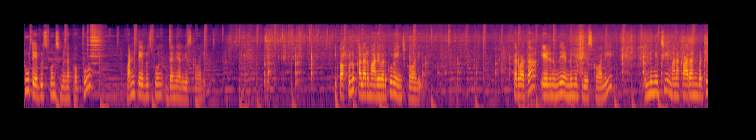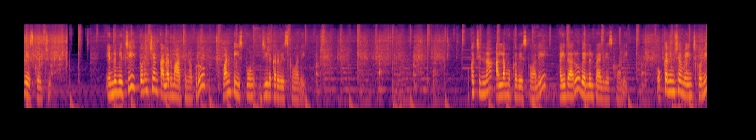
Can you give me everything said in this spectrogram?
టూ టేబుల్ స్పూన్స్ మినపప్పు. వన్ టేబుల్ స్పూన్ ధనియాలు వేసుకోవాలి. ఈ పప్పులు కలర్ మారే వరకు వేయించుకోవాలి. తర్వాత ఏడెనిమిది ఎండుమిర్చి వేసుకోవాలి. ఎండుమిర్చి మన కారాన్ని బట్టి వేసుకోవచ్చు. ఎండుమిర్చి కొంచెం కలర్ మారుతున్నప్పుడు వన్ టీ స్పూన్ జీలకర్ర వేసుకోవాలి. ఒక చిన్న అల్లం ముక్క వేసుకోవాలి. ఐదారు వెల్లుల్లిపాయలు వేసుకోవాలి. ఒక్క నిమిషం వేయించుకొని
